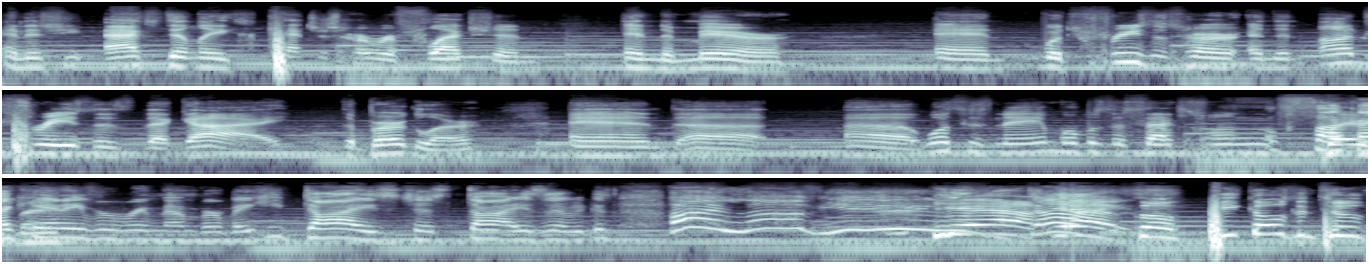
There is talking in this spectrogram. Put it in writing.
And then she accidentally catches her reflection in the mirror, and which freezes her, and then unfreezes the guy, the burglar, and uh, uh, what's his name? What was the saxophone? Oh, fuck, I can't name? even remember. But he dies, just dies because I love you. Yeah, yeah. So he goes into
